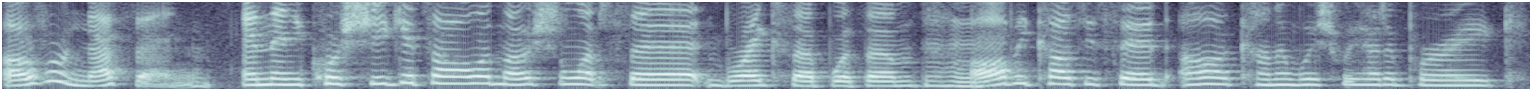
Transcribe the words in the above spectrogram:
over nothing. And then of course she gets all emotional, upset, and breaks up with him, Mm-hmm. all because he said, "Oh, I kind of wish we had a break.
